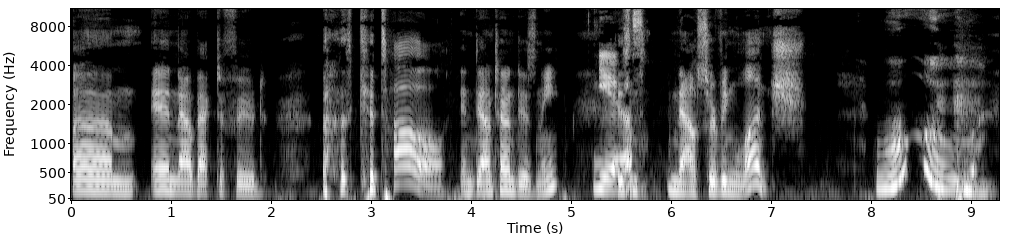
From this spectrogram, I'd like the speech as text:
Um, and now back to food. Catal in downtown Disney yes. is now serving lunch. Ooh.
